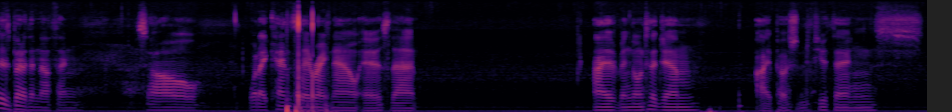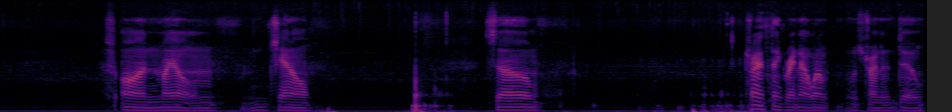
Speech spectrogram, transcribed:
It is better than nothing. So, what I can say right now is that I've been going to the gym. I posted a few things on my own channel. So, I'm trying to think right now what I was trying to do.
